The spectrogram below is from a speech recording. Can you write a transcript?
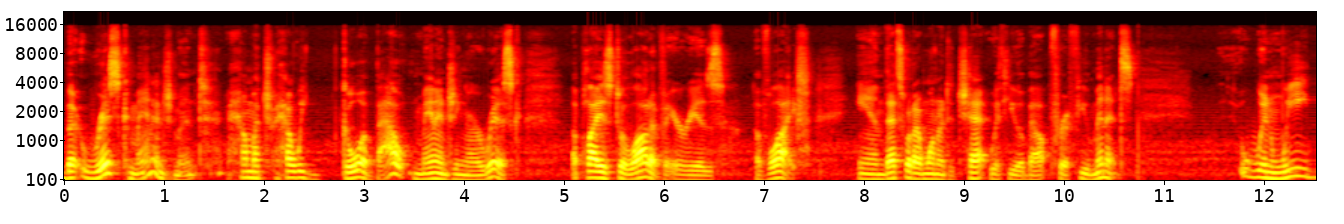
But risk management, how much how we go about managing our risk, applies to a lot of areas of life. And that's what I wanted to chat with you about for a few minutes. When we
